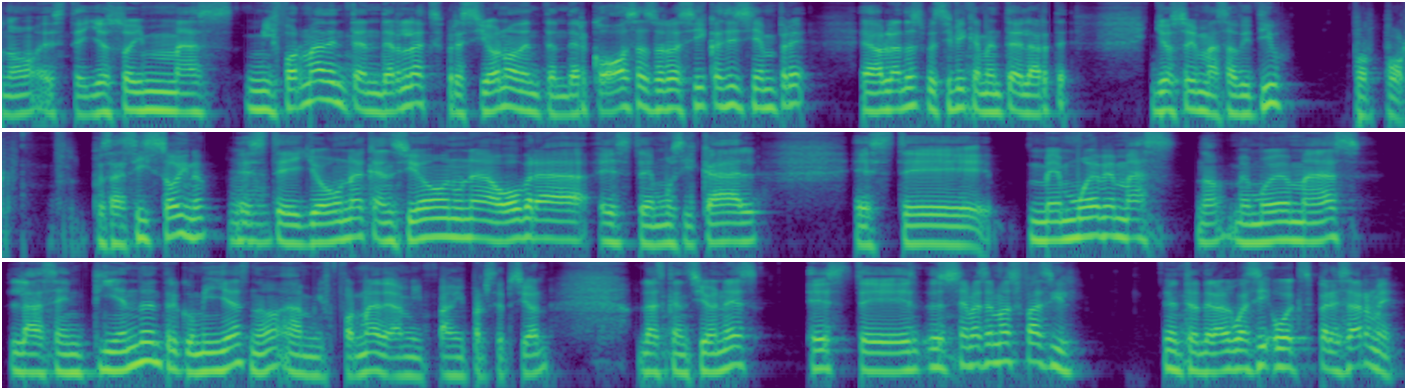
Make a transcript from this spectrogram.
no, este, yo soy más mi forma de entender la expresión o de entender cosas o algo así, casi siempre, eh, hablando específicamente del arte, yo soy más auditivo. Por, por, pues así soy, ¿no? Ujú. Este, yo una canción, una obra, este, musical, este, me mueve más, ¿no? Me mueve más, las entiendo, entre comillas, ¿no? A mi forma de, a mi, a mi percepción. Las canciones, este, se me hace más fácil entender algo así o expresarme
